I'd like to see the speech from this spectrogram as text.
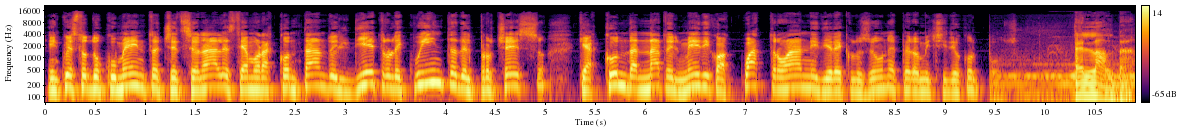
In questo documento eccezionale stiamo raccontando il dietro le quinte del processo che ha condannato il medico a quattro anni di reclusione per omicidio colposo. È l'alba.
